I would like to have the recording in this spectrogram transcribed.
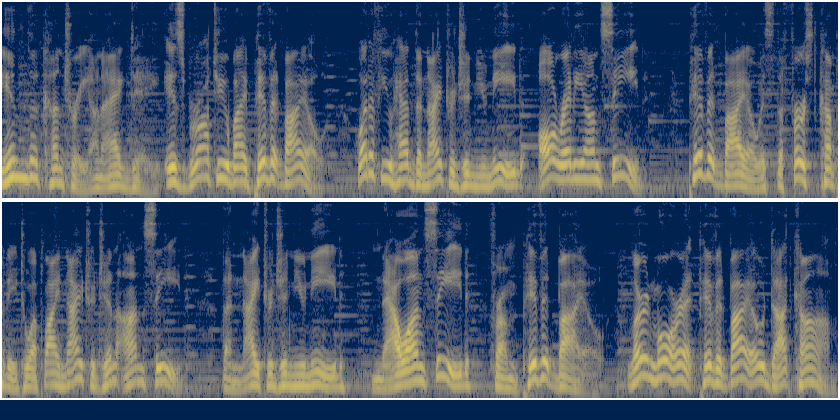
In the Country on Ag Day is brought to you by Pivot Bio. What if you had the nitrogen you need already on seed? Pivot Bio is the first company to apply nitrogen on seed. The nitrogen you need now on seed from Pivot Bio. Learn more at pivotbio.com.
